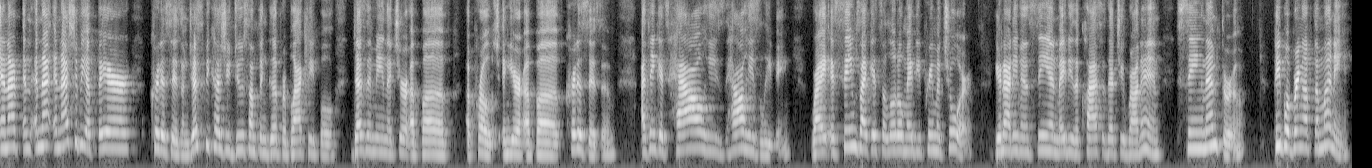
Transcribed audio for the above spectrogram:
and that and, and that and that should be a fair criticism. Just because you do something good for black people doesn't mean that you're above approach and you're above criticism. I think it's how he's how he's leaving, right? It seems like it's a little maybe premature. You're not even seeing maybe the classes that you brought in, seeing them through. People bring up the money.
